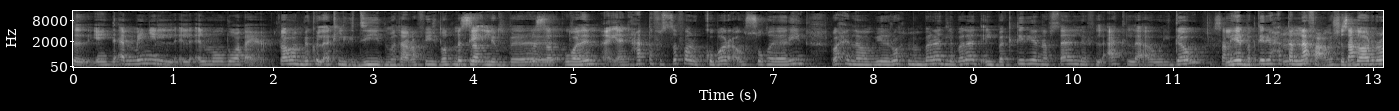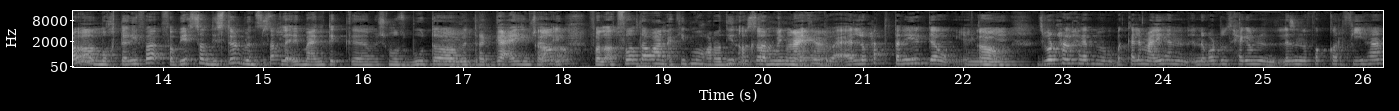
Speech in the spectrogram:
يعني تأمني ال- ال- الموضوع ده يعني طبعا بياكل أكل جديد ما تعرفيش بطنه بالظبط، تقلب بالظبط. وبعدين يعني حتى في السفر الكبار أو الصغيرين الواحد لما بيروح من بلد لبلد البكتيريا نفسها اللي في الأكل أو الجو صح. اللي هي البكتيريا حتى. النافعة مش. الضارة آه. المختلفه فبيحصل disturbance. تلاقي معدتك مش مظبوطة. بترجعي مش عارف آه. إيه فالأطفال طبعا أكيد معرضين أكتر. مننا عارفة يعني تبقى أقل وحتى تغيير الجو يعني. دي برضه حاجة من الحاجات اللي بتكلم عليها إن برضه دي حاجة من لازم نفكر فيها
